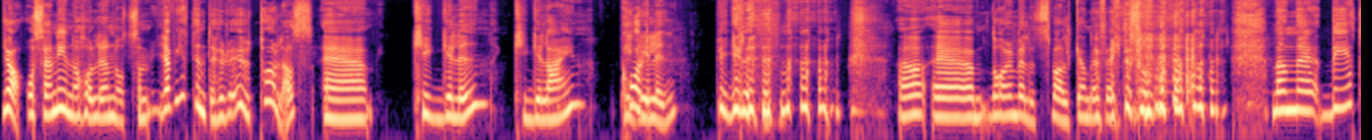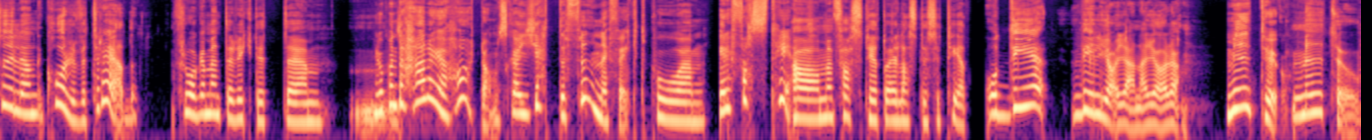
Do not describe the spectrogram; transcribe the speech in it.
Ja, och sen innehåller den något som, jag vet inte hur det uttalas. Eh, Kigelin? Kigeline? Kigelin. Pigelin. Ja, eh, då har en väldigt svalkande effekt. men eh, det är tydligen korvträd. Fråga mig inte riktigt. Eh, Jo, men det här har jag hört om. Ska ha jättefin effekt på... Är det fasthet? Ja, men fasthet och elasticitet. Och det vill jag gärna göra. Me too. Me too.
